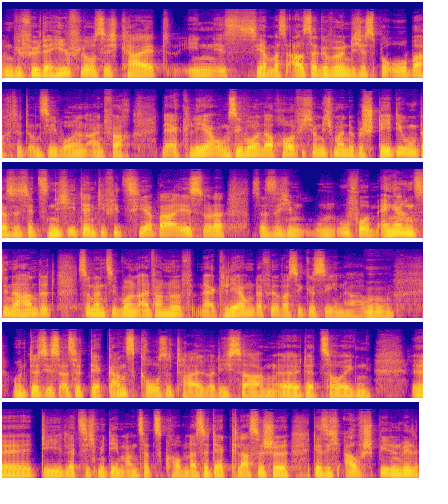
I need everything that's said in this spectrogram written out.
ein Gefühl der Hilflosigkeit. Ihnen ist, sie haben was Außergewöhnliches beobachtet und sie wollen einfach eine Erklärung. Sie wollen auch häufig noch nicht mal eine Bestätigung, dass es jetzt nicht identifizierbar ist oder dass es sich um ein UFO im engeren Sinne handelt, sondern sie wollen einfach nur eine Erklärung dafür, was sie gesehen haben. Mhm. Und das ist also der ganz große Teil, würde ich sagen, äh, der Zeugen, äh, die letztlich mit dem Ansatz kommen. Also der klassische, der sich aufspielen will,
